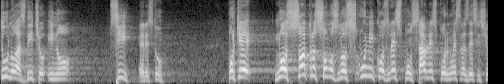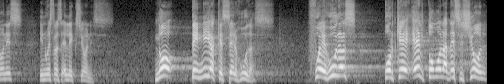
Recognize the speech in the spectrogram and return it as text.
tú lo has dicho y no, sí, eres tú? Porque nosotros somos los únicos responsables por nuestras decisiones y nuestras elecciones. No tenía que ser Judas. Fue Judas porque él tomó la decisión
